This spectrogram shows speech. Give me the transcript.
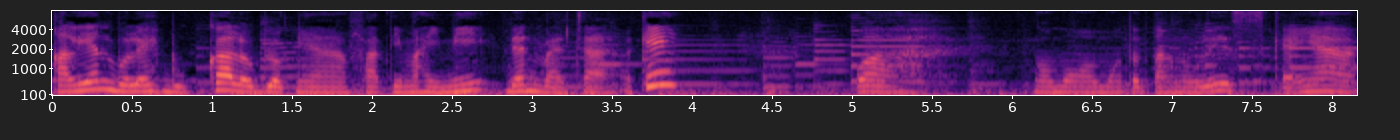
Kalian boleh buka loh blognya Fatimah ini dan baca, oke? Okay? Wah, ngomong-ngomong tentang nulis, kayaknya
